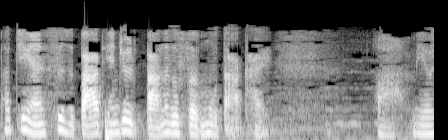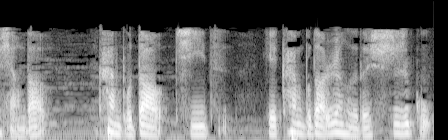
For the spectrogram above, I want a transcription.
他竟然四十八天就把那个坟墓打开啊！没有想到，看不到妻子，也看不到任何的尸骨，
